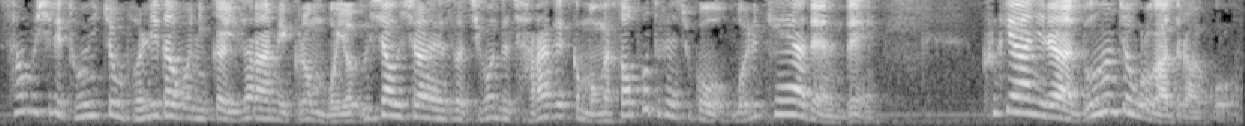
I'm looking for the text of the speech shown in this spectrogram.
사무실이 돈이 좀 벌리다 보니까 이 사람이 그럼 뭐 으쌰으쌰해서 직원들 잘하게끔 뭔가 서포트를 해주고 뭐 이렇게 해야 되는데 그게 아니라 노는 쪽으로 가더라고.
